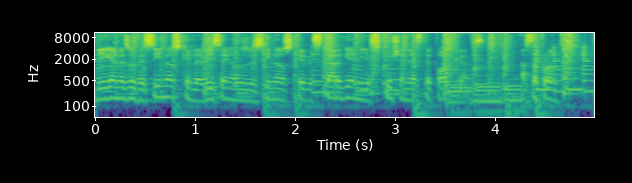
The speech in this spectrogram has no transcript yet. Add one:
digan a sus vecinos que le avisen a sus vecinos que descarguen y escuchen este podcast. Hasta pronto.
